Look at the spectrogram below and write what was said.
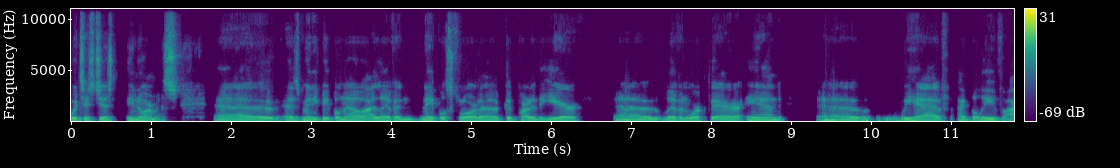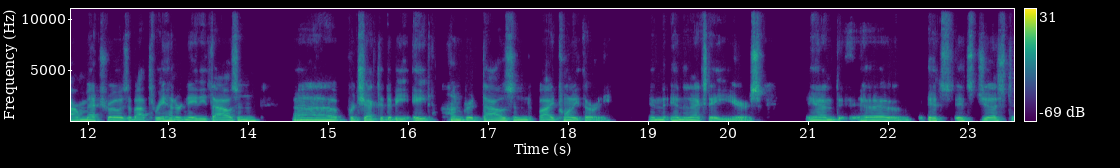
which is just enormous. Uh, as many people know, I live in Naples, Florida, a good part of the year, uh, live and work there. And uh, we have, I believe, our metro is about 380,000, uh, projected to be 800,000 by 2030 in, in the next eight years. And uh, it's it's just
